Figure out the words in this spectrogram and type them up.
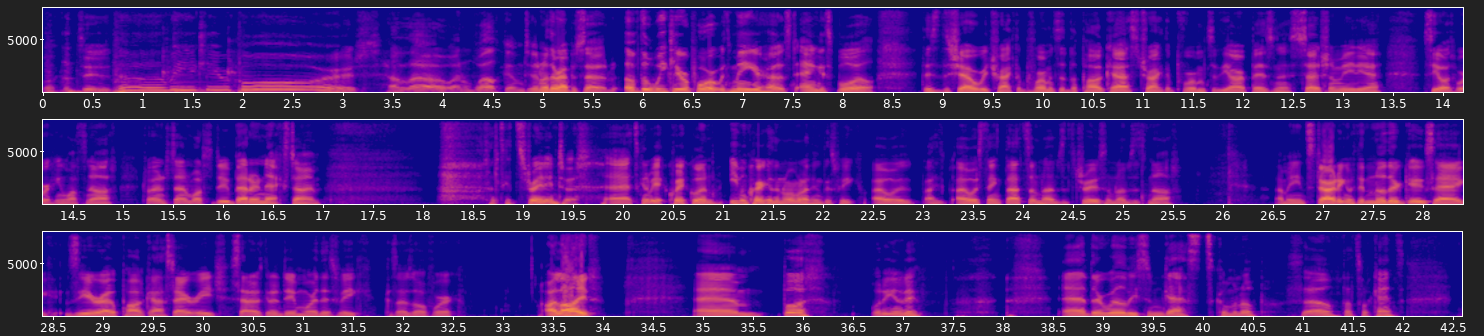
Welcome to the Weekly Report. Hello, and welcome to another episode of the Weekly Report with me, your host, Angus Boyle. This is the show where we track the performance of the podcast, track the performance of the art business, social media, see what's working, what's not, try to understand what to do better next time. Let's get straight into it. Uh, it's going to be a quick one, even quicker than normal, I think, this week. I always, I, I always think that sometimes it's true, sometimes it's not. I mean, starting with another goose egg, zero podcast outreach. Said I was going to do more this week because I was off work. I lied. Um, but what are you going to do? uh, there will be some guests coming up, so that's what counts.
